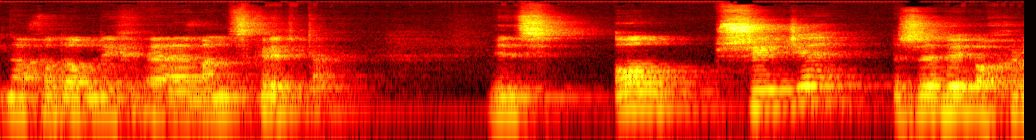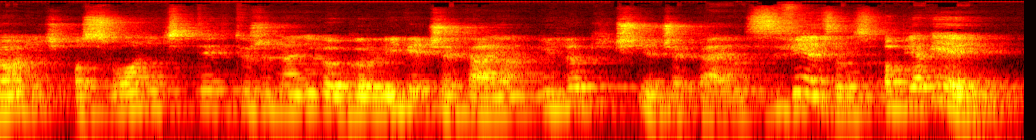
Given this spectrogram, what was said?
na podobnych e, manuskryptach. Więc on przyjdzie, żeby ochronić, osłonić tych, którzy na niego gorliwie czekają i logicznie czekają, z wiedzą, z objawieniem.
